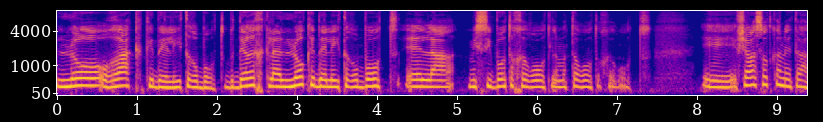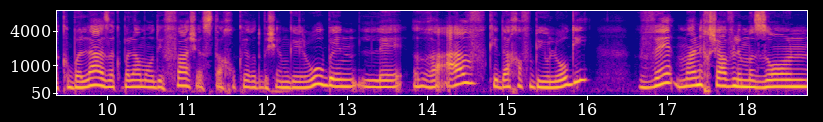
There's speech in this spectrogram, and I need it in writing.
לא רק כדי להתרבות, בדרך כלל לא כדי להתרבות, אלא מסיבות אחרות, למטרות אחרות. אה, אפשר לעשות כאן את ההקבלה, זו הקבלה מאוד יפה שעשתה חוקרת בשם גייל רובין, לרעב כדחף ביולוגי, ומה נחשב למזון,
